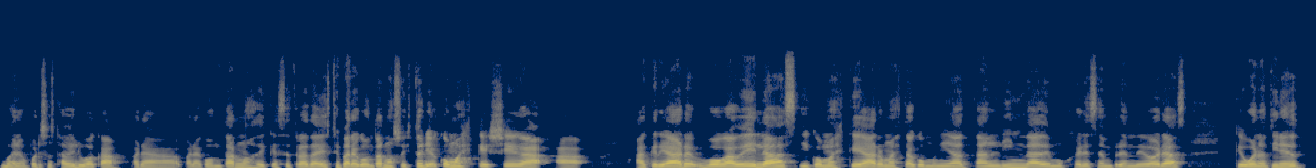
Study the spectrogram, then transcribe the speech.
bueno, por eso está Belu acá, para, contarnos de qué se trata esto y para contarnos su historia. ¿Cómo es que llega a, crear Boga Velas y cómo es que arma esta comunidad tan linda de mujeres emprendedoras que, bueno, tiene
